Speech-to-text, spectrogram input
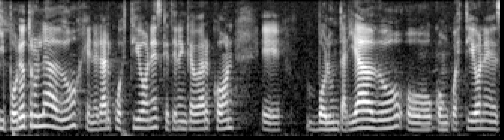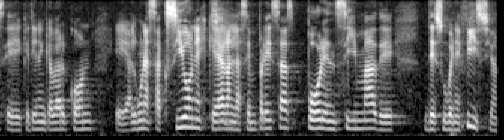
y por otro lado generar cuestiones que tienen que ver con eh, voluntariado o con cuestiones eh, que tienen que ver con eh, algunas acciones que sí. hagan las empresas por encima de, de su beneficio.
